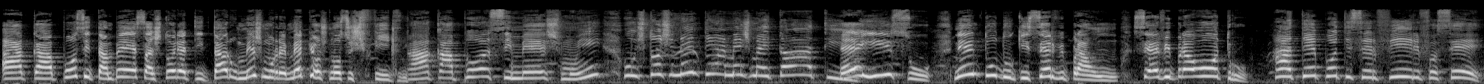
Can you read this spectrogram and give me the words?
Acabou-se também essa história de dar o mesmo remédio aos nossos filhos. Acabou-se mesmo, hein? Os dois nem têm a mesma idade. É isso. Nem tudo que serve para um serve para outro. Até pode servir você.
